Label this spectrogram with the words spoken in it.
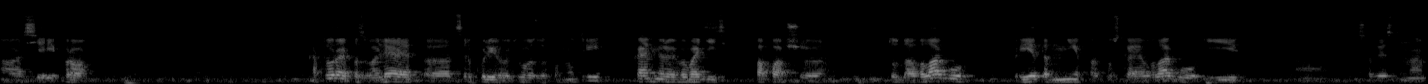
э, серии Pro, которая позволяет э, циркулировать воздух внутри камеры, выводить попавшую туда влагу, при этом не пропуская влагу и, соответственно,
